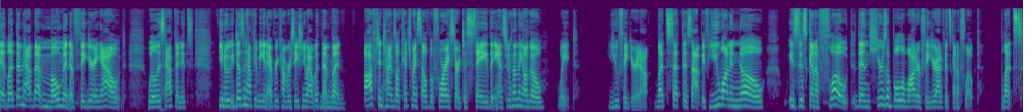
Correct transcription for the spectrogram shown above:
it. Let them have that moment of figuring out will this happen? It's you know it doesn't have to be in every conversation you have with them mm but oftentimes I'll catch myself before I start to say the answer to something, I'll go, wait, you figure it out. Let's set this up. If you want to know, is this going to float? Then here's a bowl of water, figure out if it's going to float. Let's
